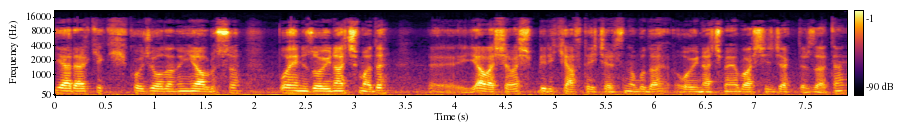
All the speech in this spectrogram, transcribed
Diğer erkek koca olanın yavrusu bu henüz oyun açmadı. Ee, yavaş yavaş bir iki hafta içerisinde bu da oyun açmaya başlayacaktır zaten.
